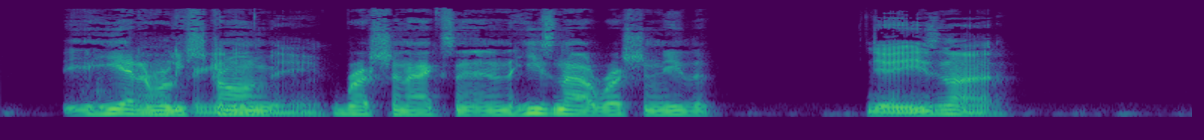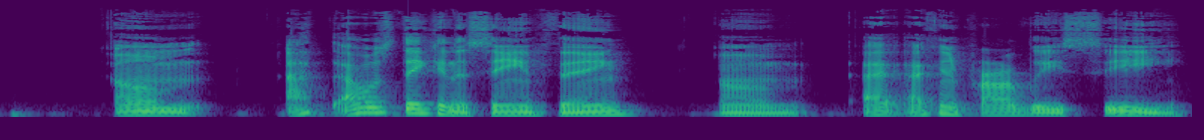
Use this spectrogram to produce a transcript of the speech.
He had a really strong. Russian accent and he's not Russian either. yeah, he's not. Um, I I was thinking the same thing. Um, I I can probably see,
